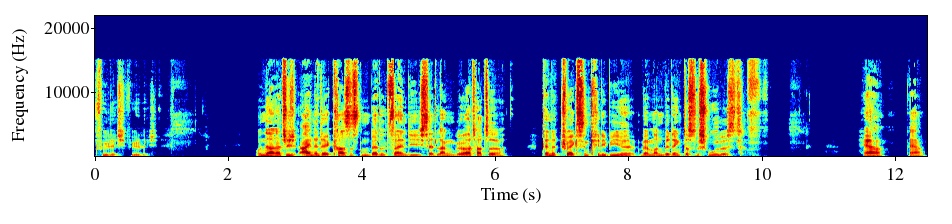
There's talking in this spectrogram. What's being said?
Fühle ich, fühle ich. Und dann natürlich eine der krassesten Battle-Zeilen, die ich seit langem gehört hatte. Deine Tracks sind kredibil, wenn man bedenkt, dass du schwul bist. Ja, ja.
